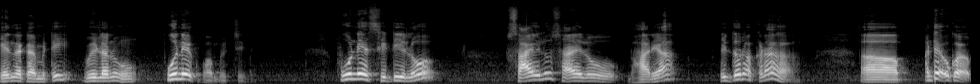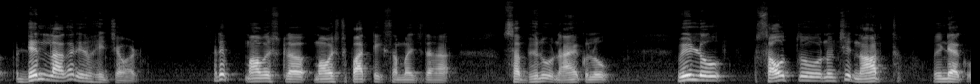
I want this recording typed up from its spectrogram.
కేంద్ర కమిటీ వీళ్ళను పూణేకు పంపించింది. పూణే సిటీలో సాయిలు సాయిలు భార్య ఇద్దరు అక్కడ అంటే ఒక డెన్ లాగా నిర్వహించేవాడు అంటే మావోయిస్టుల మావోయిస్ట్ పార్టీకి సంబంధించిన సభ్యులు నాయకులు వీళ్ళు సౌత్ నుంచి నార్త్ ఇండియాకు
